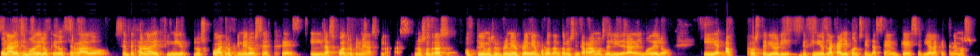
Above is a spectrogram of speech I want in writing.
una vez el modelo quedó cerrado se empezaron a definir los cuatro primeros ejes y las cuatro primeras plazas. Nosotras obtuvimos el primer premio, por lo tanto nos encargamos de liderar el modelo y a posteriori definir la calle Consell de Sen, que sería la que tenemos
